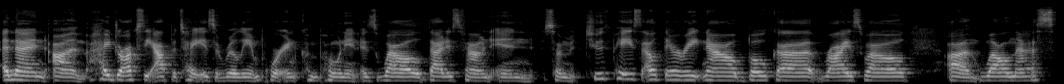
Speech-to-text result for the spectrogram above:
And then um, hydroxyapatite is a really important component as well. That is found in some toothpaste out there right now. Boka, Risewell, um, Wellnesse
